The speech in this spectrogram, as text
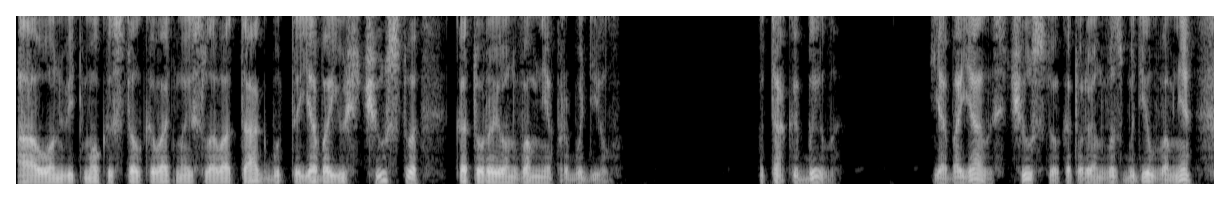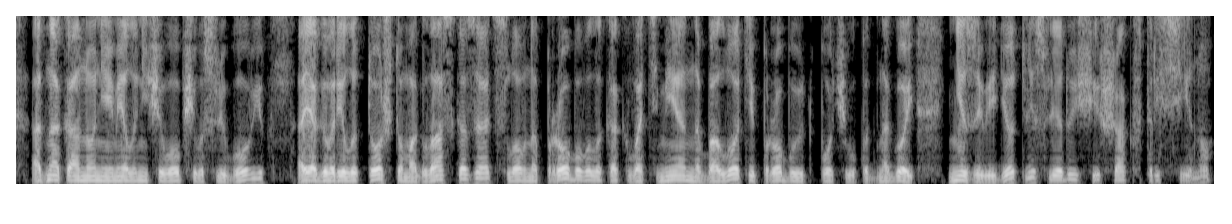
а он ведь мог истолковать мои слова так, будто я боюсь чувства, которое он во мне пробудил. Так и было. Я боялась чувства, которое он возбудил во мне, однако оно не имело ничего общего с любовью, а я говорила то, что могла сказать, словно пробовала, как во тьме на болоте пробуют почву под ногой, не заведет ли следующий шаг в трясину.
